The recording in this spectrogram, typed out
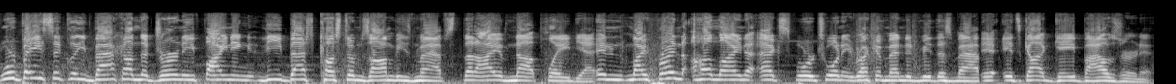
We're basically back on the journey finding the best custom zombies maps that I have not played yet. And my friend online X420 recommended me this map. It, it's got Giga Bowser in it.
